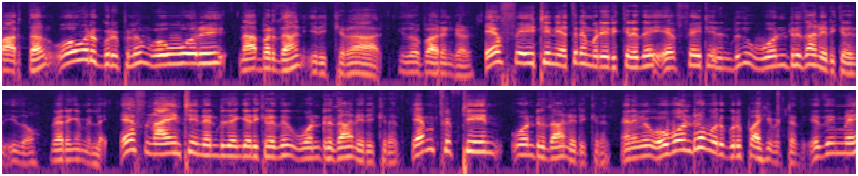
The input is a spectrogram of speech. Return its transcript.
பார்த்தால் ஒவ்வொரு குரூப்பிலும் ஒவ்வொரு நபர் தான் இருக்கிறார். இதோ பாருங்கள். எஃப் எயிட்டீன் எத்தனை முறை இருக்கிறது? எஃப் எயிட்டீன் என்பது ஒன்று தான் இருக்கிறது. இதோ வேற எங்கும் இல்லை. எஃப் நைன்டீன் என்பது எங்க இருக்கிறது? ஒன்று தான் இருக்கிறது. எம் பிப்டீன் ஒன்று தான் இருக்கிறது. எனவே ஒவ்வொன்றும் ஒரு குரூப் ஆகிவிட்டது எதுவுமே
